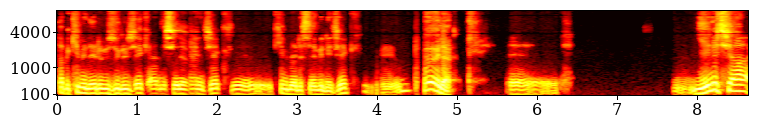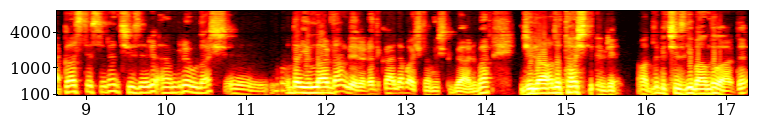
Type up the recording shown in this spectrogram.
Tabii kimileri üzülecek, endişelenecek, e, kimileri sevinecek. E, böyle. E, Yeni Çağ gazetesinin çizeri Emre Ulaş, e, o da yıllardan beri radikalde başlamıştı galiba. Cilalı Taş Devri adlı bir çizgi bandı vardı.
